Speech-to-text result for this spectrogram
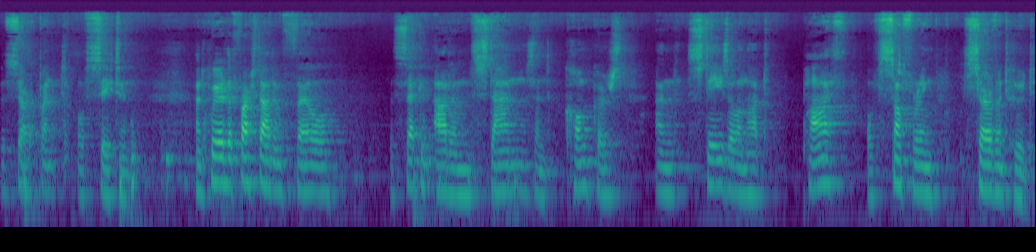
the serpent of Satan. And where the first Adam fell, the second Adam stands and conquers and stays on that path of suffering servanthood.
